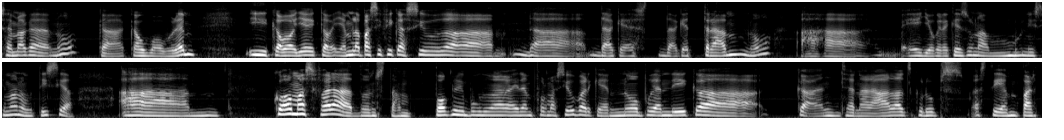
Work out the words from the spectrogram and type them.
sembla que, no? Que, que ho veurem i que, veie, que veiem la pacificació d'aquest tram, no? Uh, bé, jo crec que és una boníssima notícia. Uh, com es farà? Doncs tampoc no hi puc donar gaire informació perquè no podem dir que, que en general els grups estiguem part,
